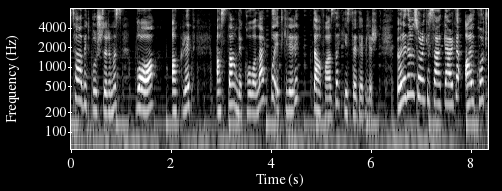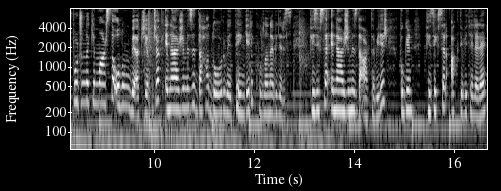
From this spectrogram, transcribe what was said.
Sabit burçlarımız Boğa, Akrep, Aslan ve Kovalar bu etkileri daha fazla hissedebilir. Öğleden sonraki saatlerde Ay Koç burcundaki Mars'ta olumlu bir açı yapacak. Enerjimizi daha doğru ve dengeli kullanabiliriz. Fiziksel enerjimiz de artabilir. Bugün fiziksel aktivitelere,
